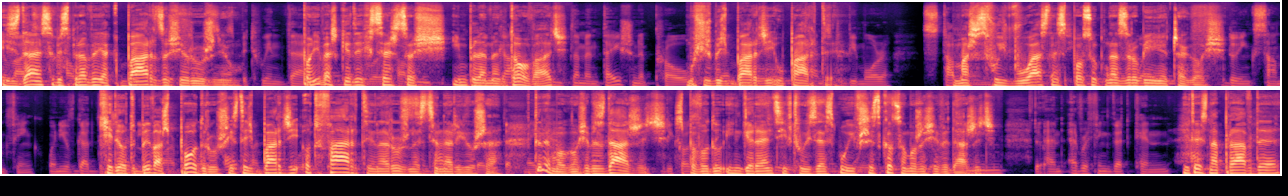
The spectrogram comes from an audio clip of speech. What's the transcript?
I zdałem sobie sprawę, jak bardzo się różnią. Ponieważ kiedy chcesz coś implementować, musisz być bardziej uparty. Masz swój własny sposób na zrobienie czegoś. Kiedy odbywasz podróż, jesteś bardziej otwarty na różne scenariusze, które mogą się zdarzyć z powodu ingerencji w Twój zespół i wszystko, co może się wydarzyć. I to jest naprawdę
